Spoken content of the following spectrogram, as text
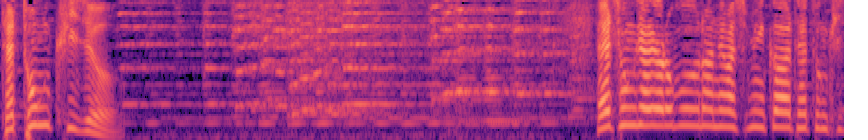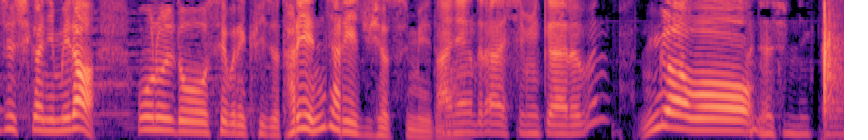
대통 퀴즈. 애청자 여러분 안녕하십니까 대통 퀴즈 시간입니다. 오늘도 세 분의 퀴즈 달인 자리해 주셨습니다. 안녕들 하십니까 여러분? 반가워. 안녕하십니까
